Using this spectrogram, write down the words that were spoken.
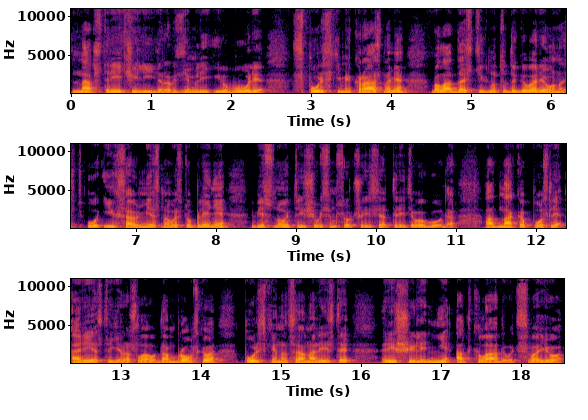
на встрече лидеров земли и воли с польскими красными была достигнута договоренность о их совместном выступлении весной 1863 года. Однако после ареста Ярослава Домбровского польские националисты решили не откладывать свое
